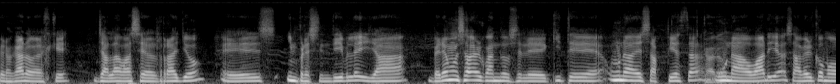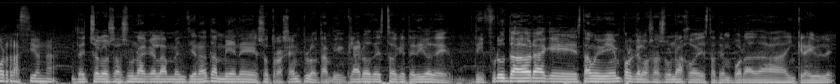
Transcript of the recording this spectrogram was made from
Pero claro, es que ya la base del rayo es imprescindible y ya veremos a ver cuando se le quite una de esas piezas, Claro. una o varias, a ver cómo reacciona. De hecho, los Asuna que lo has mencionado también es otro ejemplo. También, claro, de esto que te digo de disfruta ahora que está muy bien porque los Asuna, joder, esta temporada increíble.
